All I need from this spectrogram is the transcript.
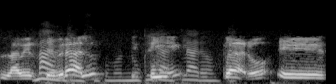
la vertebral. Madre, como nuclear, sí, claro. Claro. eh,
